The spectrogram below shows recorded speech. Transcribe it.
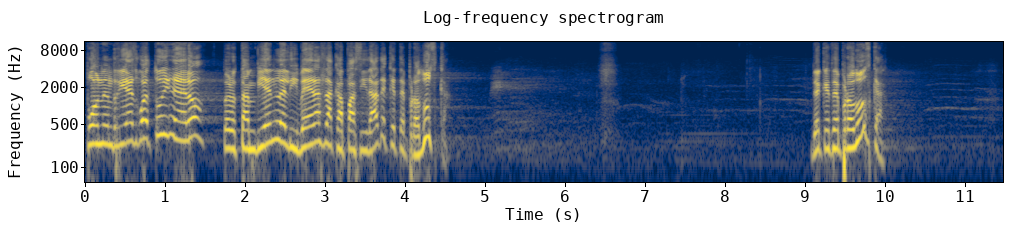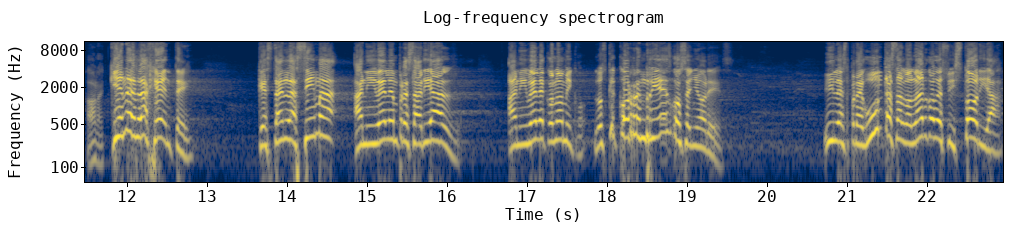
pone en riesgo a tu dinero, pero también le liberas la capacidad de que te produzca. De que te produzca. Ahora, ¿quién es la gente que está en la cima a nivel empresarial, a nivel económico? Los que corren riesgo, señores. Y les preguntas a lo largo de su historia,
